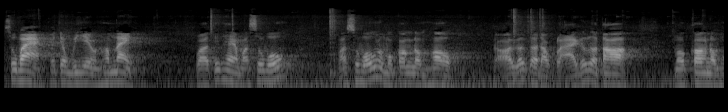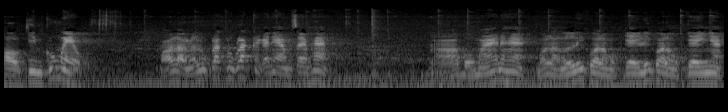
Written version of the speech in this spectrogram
số 3 ở trong video hôm nay. Và tiếp theo mã số 4 mã số 4 là một con đồng hồ. Đỏ rất là độc lạ, rất là to. Một con đồng hồ chim cú mèo. Mỗi lần nó lúc lắc lúc lắc này cả nhà mình xem ha. Đó, bộ máy nữa ha. Mỗi lần nó liếc qua là một giây, liếc qua là một giây nha.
